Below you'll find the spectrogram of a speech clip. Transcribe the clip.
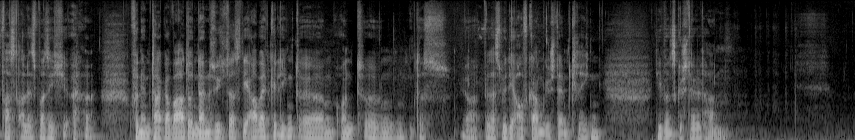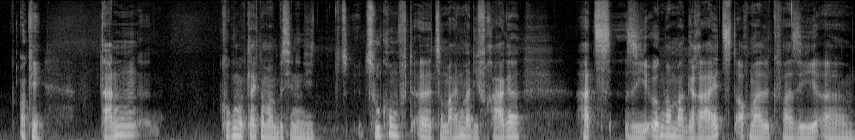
fast alles, was ich äh, von dem Tag erwarte. Und dann natürlich, dass die Arbeit gelingt ähm, und ähm, dass, ja, dass wir die Aufgaben gestemmt kriegen, die wir uns gestellt haben. Okay, dann gucken wir gleich noch mal ein bisschen in die Zukunft. Äh, zum einen mal die Frage, hat Sie irgendwann mal gereizt, auch mal quasi ähm,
